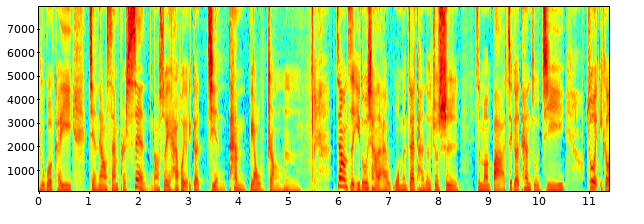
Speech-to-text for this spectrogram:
如果可以减量三 percent，那所以还会有一个减碳标章。嗯，这样子一路下来，我们在谈的就是怎么把这个碳足迹做一个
